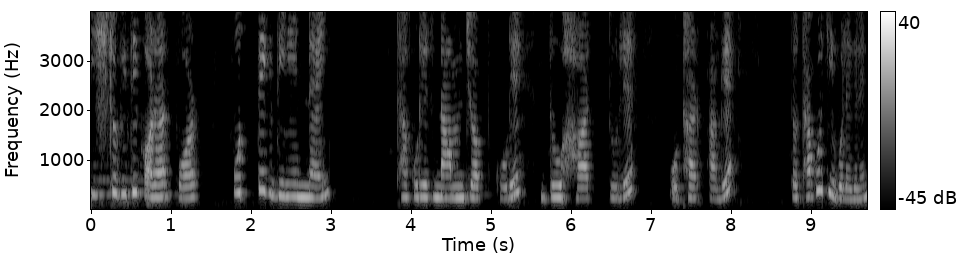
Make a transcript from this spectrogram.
ইষ্টভীতি করার পর প্রত্যেক দিনের ন্যায় ঠাকুরের নাম জপ করে দু হাত তুলে ওঠার আগে, তো ঠাকুর কি বলে গেলেন?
